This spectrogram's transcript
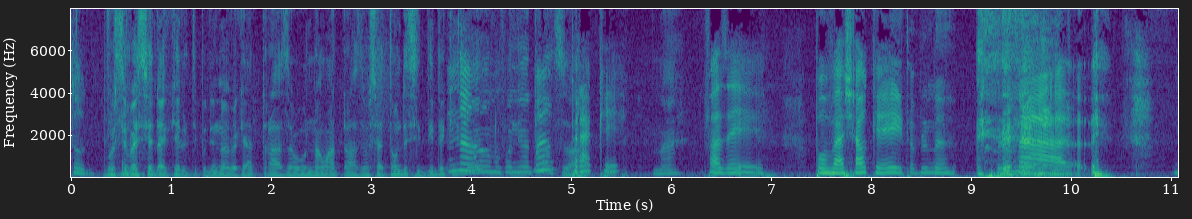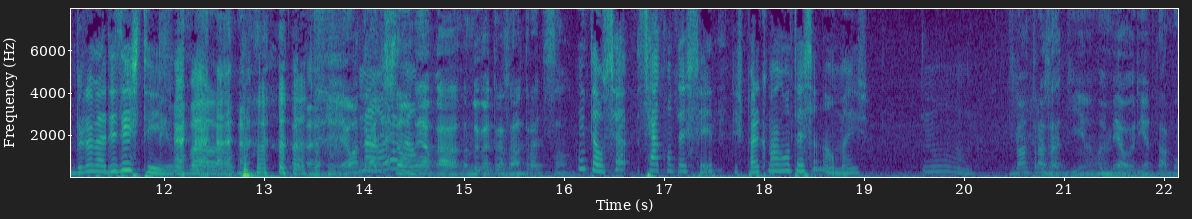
tudo. Você é. vai ser daquele tipo de noiva que atrasa ou não atrasa? Você é tão decidida que não, não, não vou nem atrasar. Pra quê? Né? Fazer. O povo vai achar o quê? Então, Bruna. Bruna. Bruna desistiu. é uma tradição, não, é não. né? A, a noiva atrasar é uma tradição. Então, se, se acontecer, espero que não aconteça, não, mas Dá uma atrasadinha, umas meia horinha tá bom.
